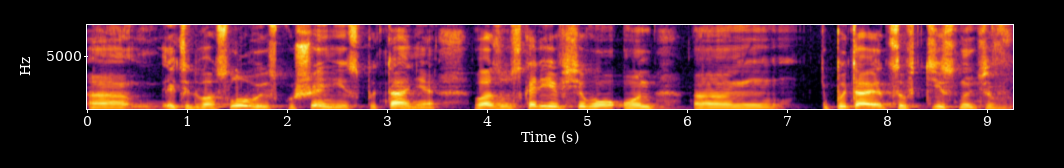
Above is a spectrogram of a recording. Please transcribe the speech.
э, эти два слова, искушение, испытание, скорее всего, он э, пытается втиснуть в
